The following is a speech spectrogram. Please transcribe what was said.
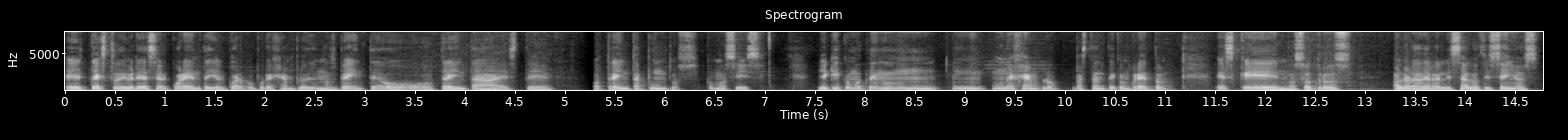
El texto debería ser 40 y el cuerpo, por ejemplo, de unos 20 o, 30, este, o 30 puntos, como se dice. Y aquí como tengo un, un, ejemplo bastante concreto, es que nosotros a la hora de realizar los diseños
